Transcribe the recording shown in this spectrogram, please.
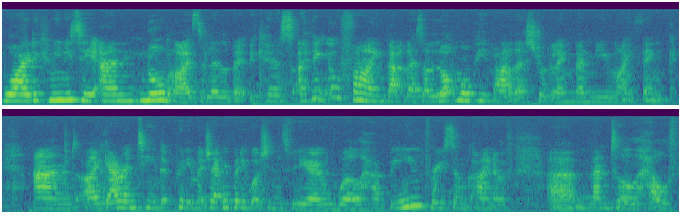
wider community and normalised a little bit because I think you'll find that there's a lot more people out there struggling than you might think. And I guarantee that pretty much everybody watching this video will have been through some kind of uh, mental health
